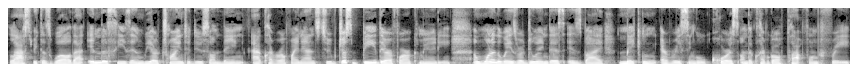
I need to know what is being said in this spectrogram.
last week as well that in this season, we are trying to do something at Clever Finance to just be there for our community. And one of the ways we're doing this is by making every single course on the Clever platform free.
